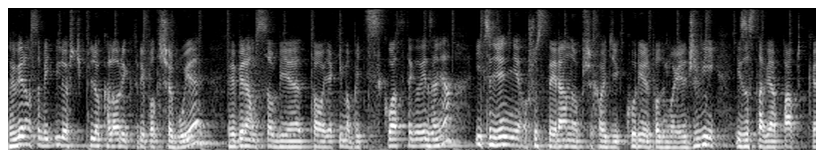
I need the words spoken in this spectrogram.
Wybieram sobie ilość kilokalorii, której potrzebuję, wybieram sobie to, jaki ma być skład tego jedzenia i codziennie o 6 rano przychodzi kurier pod moje drzwi i zostawia paczkę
